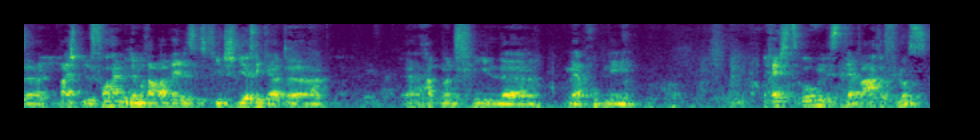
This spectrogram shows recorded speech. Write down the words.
äh, Beispiel vorher mit dem Rubberwell das ist viel schwieriger, da äh, hat man viel äh, mehr Probleme. Rechts oben ist der wahre Fluss.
